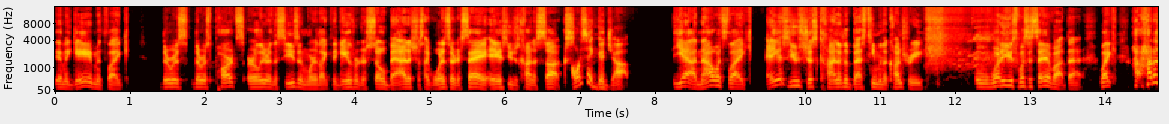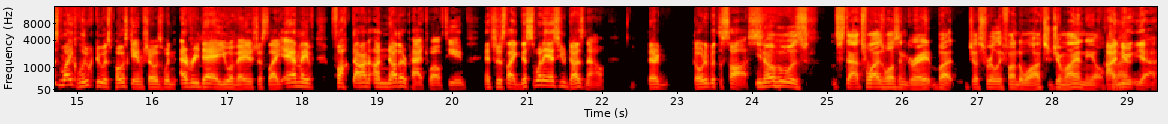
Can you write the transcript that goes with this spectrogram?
in the game. It's like there was there was parts earlier in the season where like the games were just so bad. It's just like what is there to say? ASU just kind of sucks. I want to say good job. Yeah, now it's like ASU is just kind of the best team in the country. What are you supposed to say about that? Like, h- how does Mike Luke do his post game shows when every day U of A is just like, and they've fucked on another Pac 12 team? It's just like, this is what ASU does now. They're goaded with the sauce. You know who was stats wise wasn't great, but just really fun to watch? Jamiya Neal. I knew, yeah.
